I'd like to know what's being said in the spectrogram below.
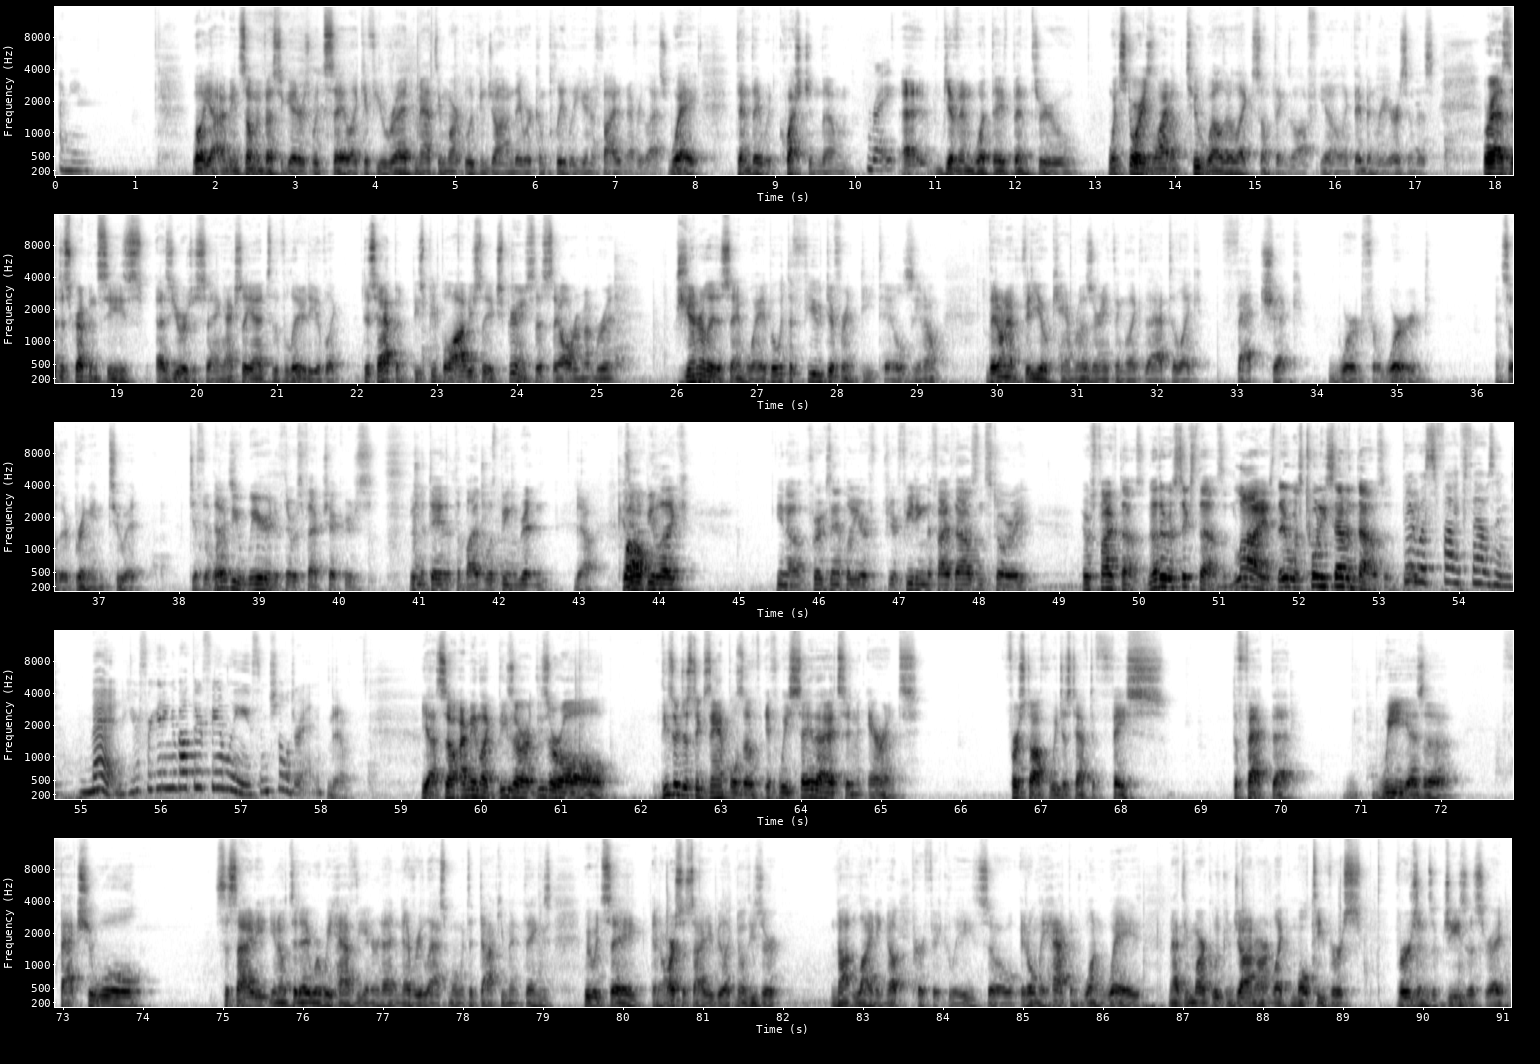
I mean, Well, yeah, I mean, some investigators would say, like, if you read Matthew, Mark, Luke, and John and they were completely unified in every last way, then they would question them, right. uh, given what they've been through. When stories line up too well, they're like, something's off, you know, like they've been rehearsing this. Whereas the discrepancies, as you were just saying, actually add to the validity of, like, this happened. These people obviously experienced this, they all remember it generally the same way, but with a few different details, you know they don't have video cameras or anything like that to like fact check word for word and so they're bringing to it Yeah, different that would be weird if there was fact checkers in the day that the Bible was being written. yeah Because it would be like, you know, for example, you're you're feeding the five thousand story. There was five thousand. No, there was six thousand. Lies. There was twenty seven thousand. There was 5,000 men. You're forgetting about their families and children. yeah yeah so i mean like these are these are all these are just examples of if we say that it's inerrant first off we just have to face the fact that we as a factual society, you know, today where we have the internet and every last moment to document things, we would say in our society, we'd be like, no, these are not lining up perfectly. So it only happened one way. Matthew, Mark, Luke, and John aren't like multiverse versions of Jesus, right?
